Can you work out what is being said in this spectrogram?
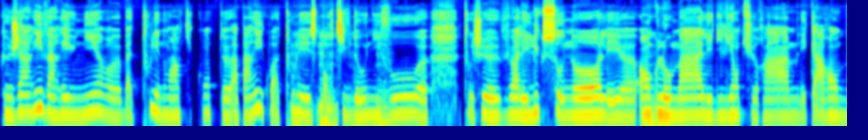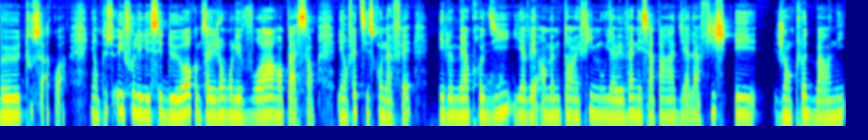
que j'arrive à réunir euh, bah, tous les noirs qui comptent euh, à Paris, quoi. Tous Mhm, les sportifs mhm, de haut niveau, euh, tout, je vois les Lux Sonore, les euh, Angloma, les Lilian Thuram, les Carambeu, tout ça, quoi. Et en plus, eux, il faut les laisser dehors, comme ça les gens vont les voir en passant. Et en fait, c'est ce qu'on a fait. Et le mercredi, il y avait en même temps un film où il y avait Vanessa Paradis à l'affiche et Jean-Claude Barney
